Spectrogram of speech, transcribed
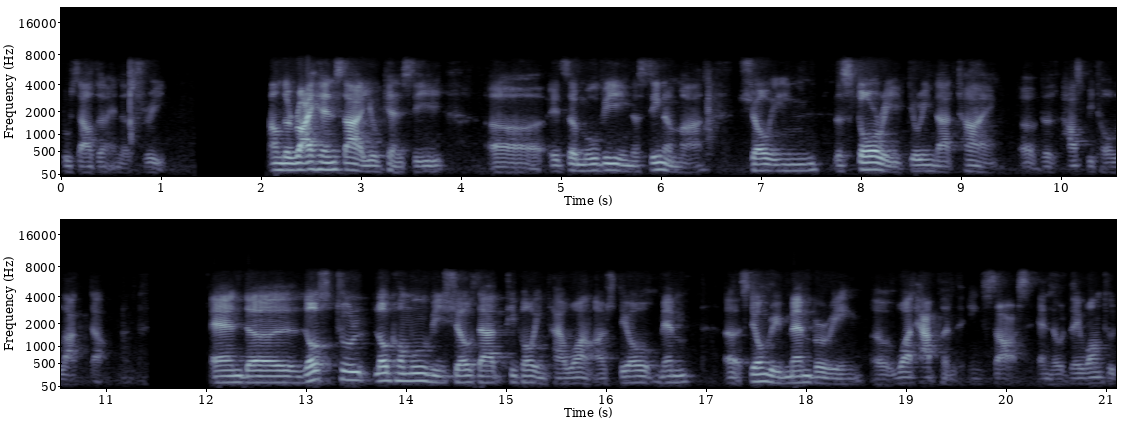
2003. On the right-hand side, you can see uh, it's a movie in the cinema showing the story during that time of the hospital lockdown. And uh, those two local movies shows that people in Taiwan are still mem uh, still remembering uh, what happened in SARS, and they want to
